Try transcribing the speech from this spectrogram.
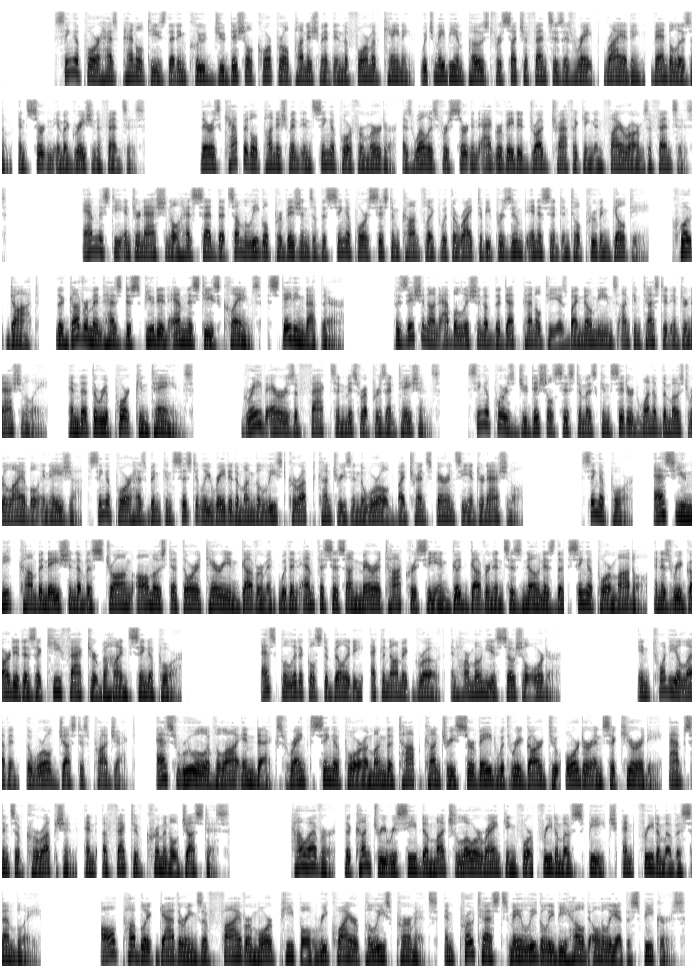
Singapore has penalties that include judicial corporal punishment in the form of caning, which may be imposed for such offences as rape, rioting, vandalism, and certain immigration offences. There is capital punishment in Singapore for murder, as well as for certain aggravated drug trafficking and firearms offences. Amnesty International has said that some legal provisions of the Singapore system conflict with the right to be presumed innocent until proven guilty. The government has disputed Amnesty's claims, stating that their position on abolition of the death penalty is by no means uncontested internationally, and that the report contains grave errors of facts and misrepresentations. Singapore's judicial system is considered one of the most reliable in Asia. Singapore has been consistently rated among the least corrupt countries in the world by Transparency International. Singapore S unique combination of a strong almost authoritarian government with an emphasis on meritocracy and good governance is known as the Singapore model, and is regarded as a key factor behind Singapore's political stability, economic growth, and harmonious social order. In 2011, the World Justice Project S Rule of Law Index ranked Singapore among the top countries surveyed with regard to order and security, absence of corruption, and effective criminal justice. However, the country received a much lower ranking for freedom of speech and freedom of assembly. All public gatherings of five or more people require police permits, and protests may legally be held only at the speaker's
